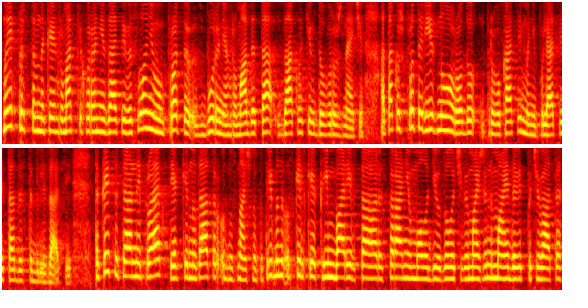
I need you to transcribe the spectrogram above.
Ми, як представники громадських організацій, висловлюємо проти збурення громади та закликів до ворожнечі, а також проти різного роду провокацій, маніпуляцій та дестабілізацій. Такий соціальний проект, як кінотеатр, однозначно потрібен, оскільки крім барів та ресторанів молоді у Золочеві майже немає де відпочивати.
